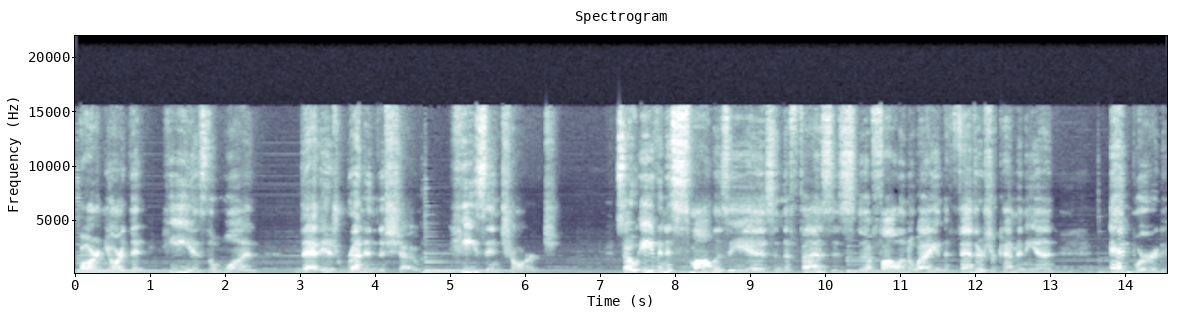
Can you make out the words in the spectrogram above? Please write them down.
barnyard, that he is the one that is running the show. He's in charge. So even as small as he is, and the fuzz is uh, falling away, and the feathers are coming in, Edward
